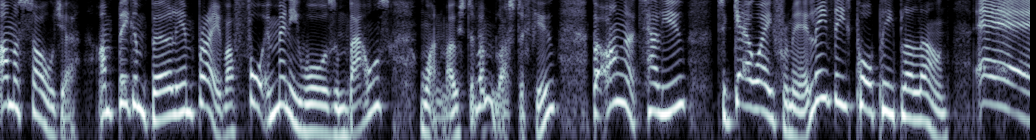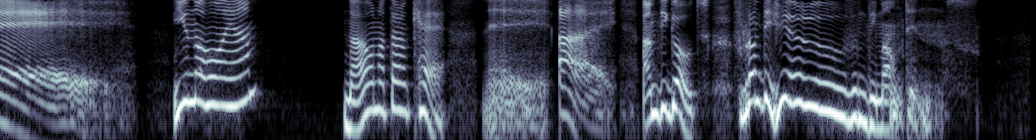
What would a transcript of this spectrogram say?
I'm a soldier. I'm big and burly and brave. I've fought in many wars and battles, won most of them, lost a few. But I'm going to tell you to get away from here. Leave these poor people alone. Hey! You know who I am? No, and I don't care. Hey, I am the goat from the hills and the mountains.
